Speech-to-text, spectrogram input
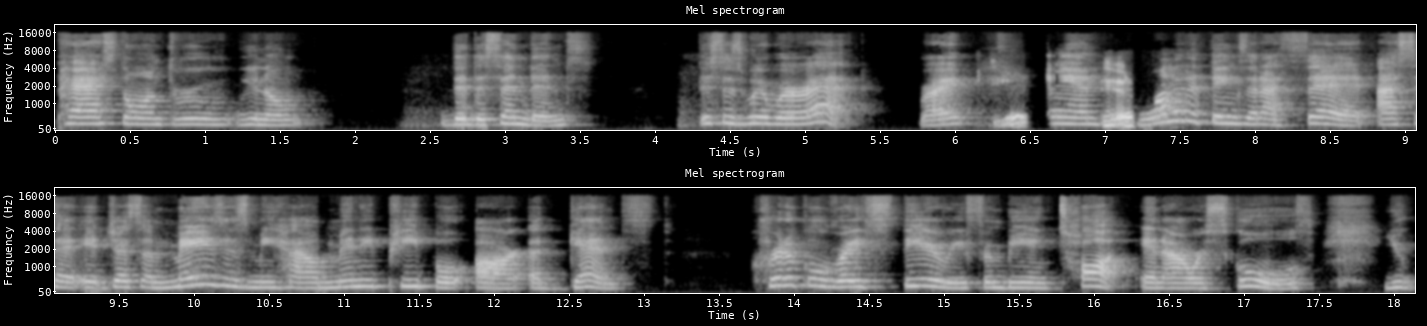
passed on through, you know, the descendants this is where we're at right? And yeah. one of the things that i said i said it just amazes me how many people are against critical race theory from being taught in our schools. You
